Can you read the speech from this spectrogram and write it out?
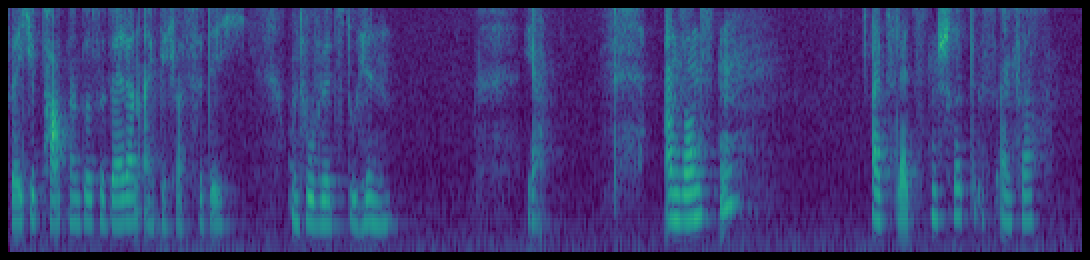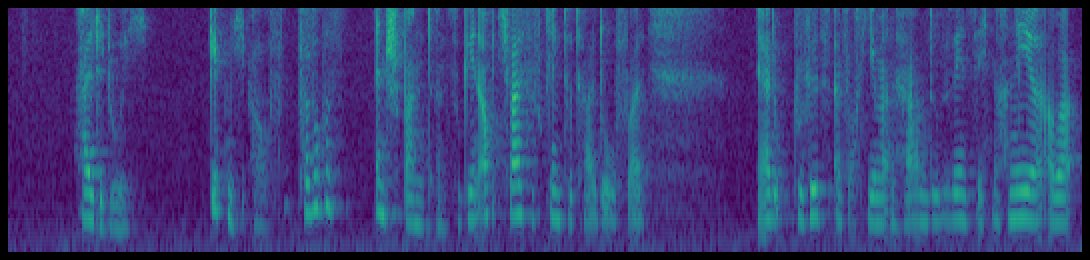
welche Partnerbörse wäre dann eigentlich was für dich und wo willst du hin. Ja. Ansonsten, als letzten Schritt ist einfach, halte durch. Gib nicht auf. Versuch es entspannt anzugehen. Auch ich weiß, es klingt total doof, weil ja, du, du willst einfach jemanden haben, du sehnst dich nach Nähe, aber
